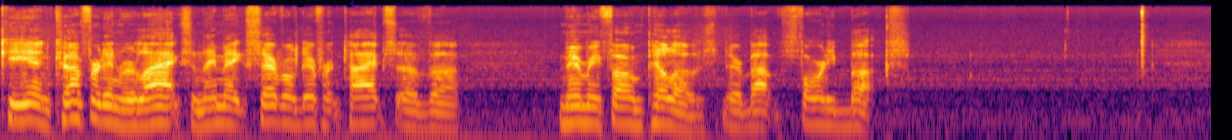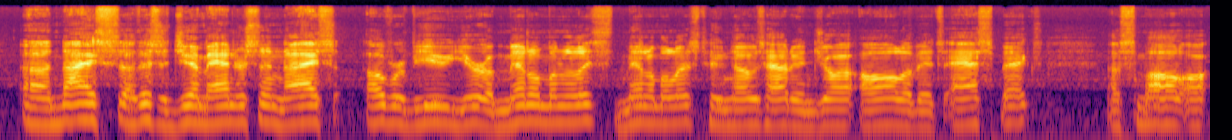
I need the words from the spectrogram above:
key in Comfort and Relax, and they make several different types of uh, memory foam pillows. They're about 40 bucks. Uh, nice, uh, this is Jim Anderson. Nice overview. You're a minimalist, minimalist who knows how to enjoy all of its aspects, a small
